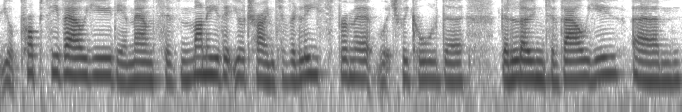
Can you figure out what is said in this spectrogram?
your property value, the amount of money that you're trying to release from it, which we call the the loan to value um,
